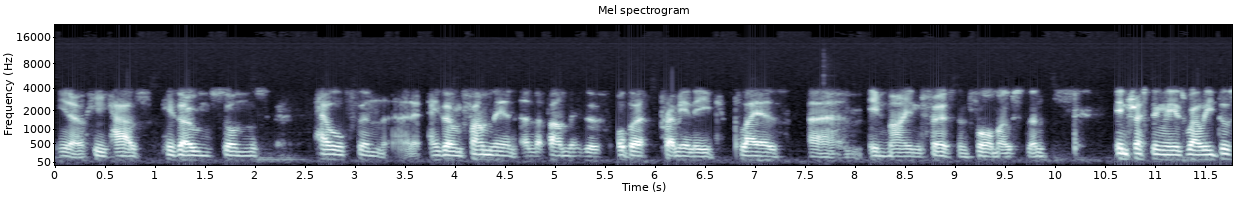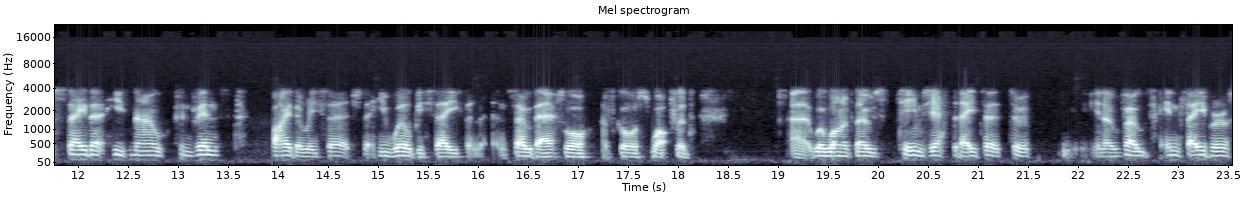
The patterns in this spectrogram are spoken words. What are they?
you know he has his own son's health and, and his own family and, and, the families of other Premier League players um, in mind first and foremost. And interestingly, as well, he does say that he's now convinced by the research that he will be safe, and, and so therefore, of course, Watford uh, were one of those teams yesterday to, to you know vote in favour of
